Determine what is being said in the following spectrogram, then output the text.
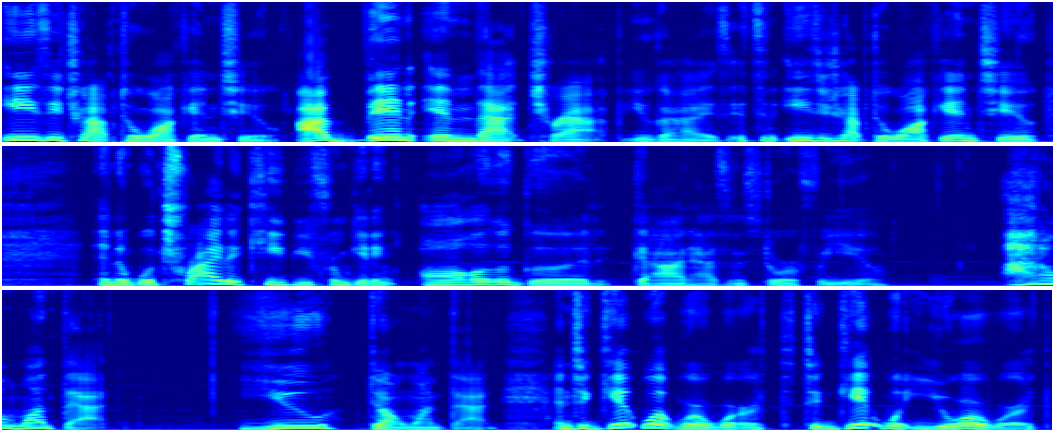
easy trap to walk into. I've been in that trap, you guys. It's an easy trap to walk into, and it will try to keep you from getting all the good God has in store for you. I don't want that. You don't want that. And to get what we're worth, to get what you're worth,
